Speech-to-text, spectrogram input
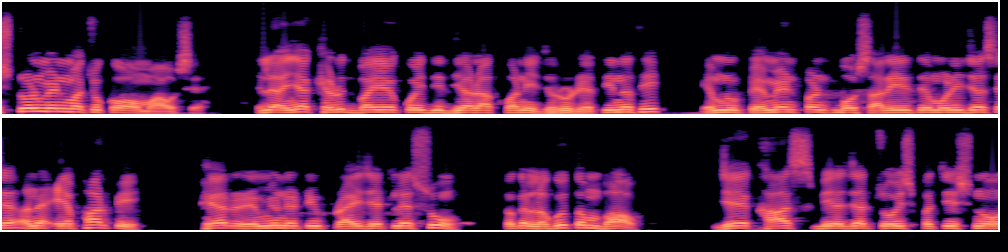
ઇન્સ્ટોલમેન્ટમાં ચૂકવવામાં આવશે. એટલે અહીંયા ખેડૂતભાઈએ કોઈ દિધ્યા રાખવાની જરૂર રહેતી નથી. એમનું પેમેન્ટ પણ બહુ સારી રીતે મળી જશે અને એફઆરપી ફેર રેમ્યુનેટિવ પ્રાઇઝ એટલે શું? તો કે લઘુત્તમ ભાવ જે ખાસ બે હજાર ચોવીસ પચીસનો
